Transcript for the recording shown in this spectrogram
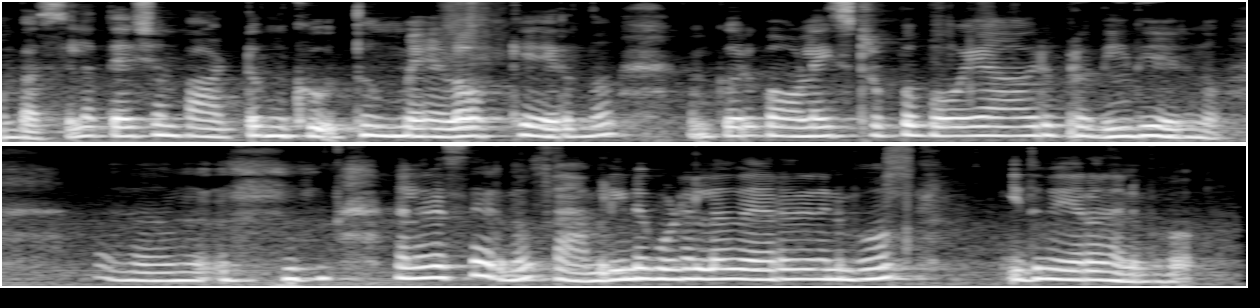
ബസ്സിൽ അത്യാവശ്യം പാട്ടും കൂത്തും മേളവും ഒക്കെ ആയിരുന്നു. നമുക്കൊരു കോളേജ് ട്രിപ്പ് പോയ ആ ഒരു പ്രതീതിയായിരുന്നു. നല്ല രസമായിരുന്നു. ഫാമിലീന്റെ കൂടെ ഉള്ളത് വേറൊരു അനുഭവം ഇത് വേറൊരു അനുഭവം.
